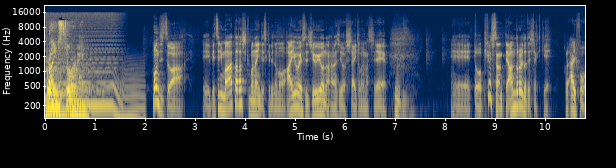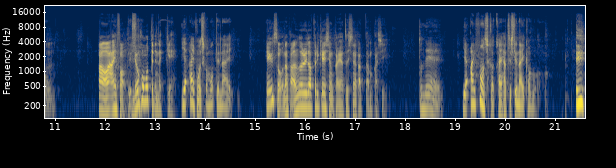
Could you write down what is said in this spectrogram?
Brainstorming. 本日は、えー別に真新しくもないんですけれども iOS14 の話をしたいと思いまして、えっ、とピカシさんって Android でしたっけ？これ iPhone あ iPhone ですよ。両方持ってるんだっけ？いや iPhone しか持ってない。え嘘？なんか Android アプリケーション開発してなかった？昔。とねいや iPhone しか開発してないかも。え？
